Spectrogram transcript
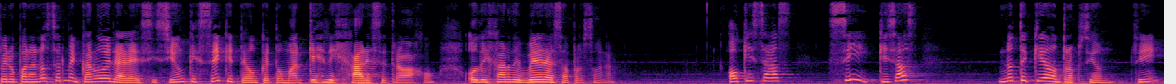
Pero para no hacerme cargo de la decisión que sé que tengo que tomar, que es dejar ese trabajo o dejar de ver a esa persona. O quizás, sí, quizás no te queda otra opción, ¿sí?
